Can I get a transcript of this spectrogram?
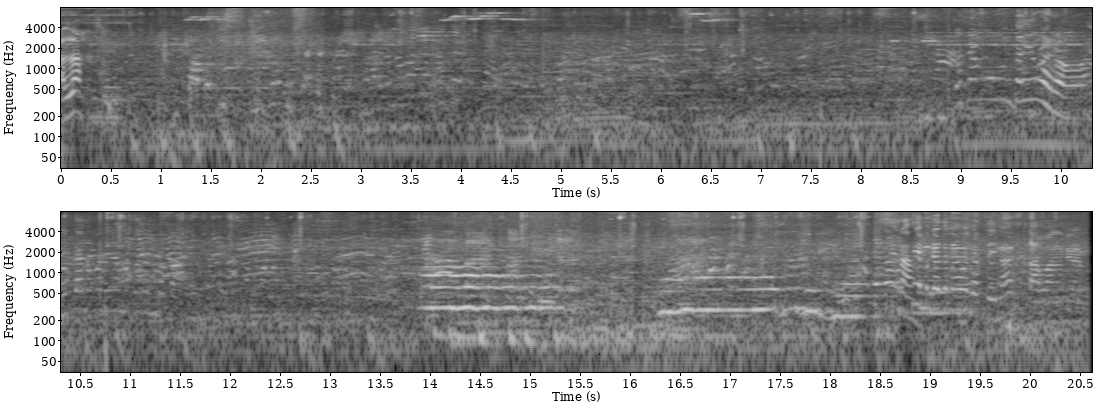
Allah. Basta mo punta yung ano. Ang tanong ko rin naman sa Tinas. Tawa lang ang.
